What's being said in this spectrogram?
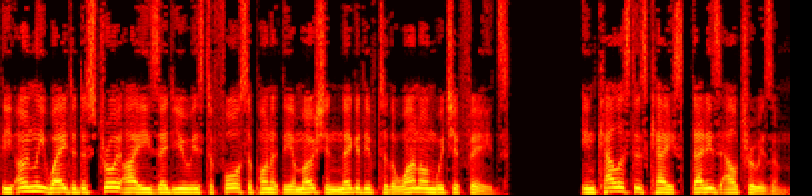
The only way to destroy IEZU is to force upon it the emotion negative to the one on which it feeds. In Calesta's case, that is altruism.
